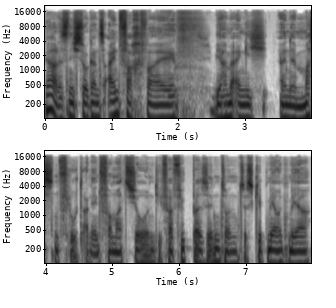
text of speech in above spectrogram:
Ja, das ist nicht so ganz einfach, weil wir haben ja eigentlich eine Massenflut an Informationen, die verfügbar sind und es gibt mehr und mehr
